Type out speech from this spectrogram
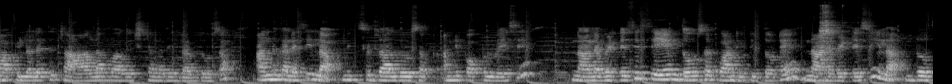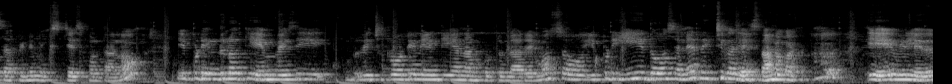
మా పిల్లలైతే చాలా బాగా ఇష్టంగా తింటారు దోశ. అందుకనేసి ఇలా మిక్స్డ్ దాల్ దోశ అన్ని పప్పులు వేసి నానబెట్టేసి సేమ్ దోశ క్వాంటిటీతోటే నానబెట్టేసి ఇలా దోశ పిండి మిక్స్ చేసుకుంటాను. ఇప్పుడు ఇందులోకి ఏం వేసి రిచ్ ప్రోటీన్ ఏంటి అని అనుకుంటున్నారేమో సో ఇప్పుడు ఈ దోశనే రిచ్గా చేస్తాను అనమాట ఏమీ లేదు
